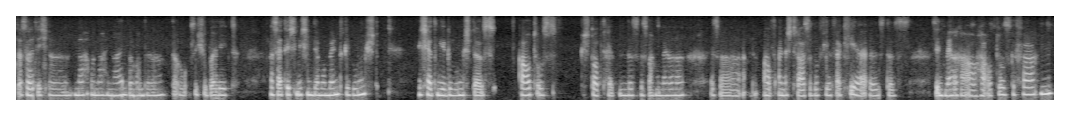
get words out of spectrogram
Das hatte ich äh, nach und nachhinein, wenn man da, da sich überlegt, was hätte ich mich in dem Moment gewünscht. Ich hätte mir gewünscht, dass Autos gestoppt hätten. Das, es waren mehrere, es war auf einer Straße, wo viel Verkehr ist. Das sind mehrere Autos gefahren.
